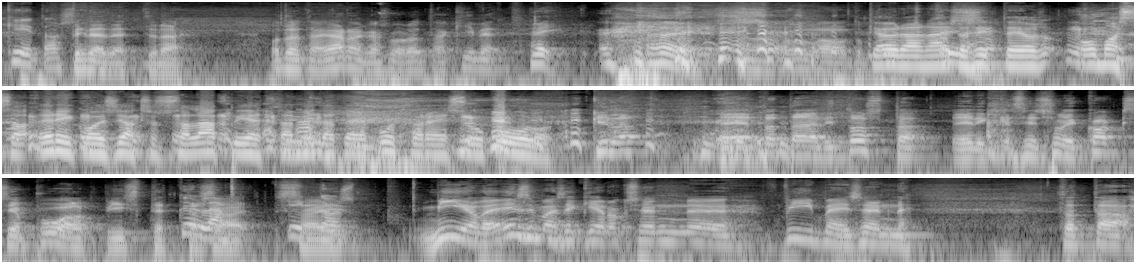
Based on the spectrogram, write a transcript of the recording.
Kiitos. Pidätettynä. Otetaan Jarran kanssa, otetaan kivet. Hei, oltu Käydään näitä sitten jo omassa erikoisjaksossa läpi, että mitä teidän putkareissuun kuuluu. Kyllä. Eh, tota, eli tosta, eli siis oli kaksi ja puoli pistettä Kyllä, sai, kiitos. sai. Ensimmäisen kierroksen viimeisen tota,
